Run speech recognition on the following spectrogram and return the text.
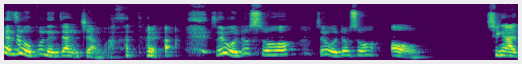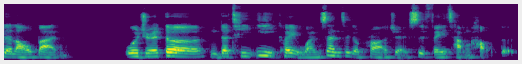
但是我不能这样讲嘛，对啊，所以我就说，所以我就说，哦，亲爱的老板，我觉得你的提议可以完善这个 project 是非常好的，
